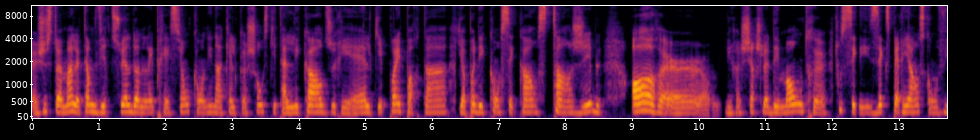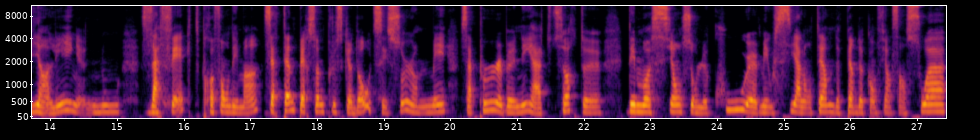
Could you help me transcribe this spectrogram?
justement, le terme virtuel donne l'impression qu'on est dans quelque chose qui est à l'écart du réel, qui est pas important, qui a pas des conséquences tangibles. Or, euh, les recherches le démontrent, euh, toutes ces expériences qu'on vit en ligne nous affectent profondément. Certaines personnes plus que d'autres, c'est sûr, mais ça peut mener à toutes sortes euh, d'émotions sur le coup, euh, mais aussi à long terme de perte de confiance en soi,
